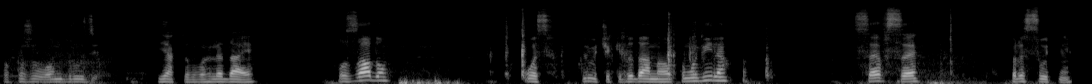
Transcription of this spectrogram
Покажу вам, друзі, як тут виглядає позаду. Ось ключики до даного автомобіля. Це все присутнє.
